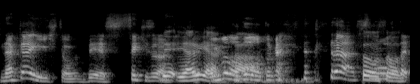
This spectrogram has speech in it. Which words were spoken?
仲いい人で席座ってやるやん今のどうとかそうそう。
